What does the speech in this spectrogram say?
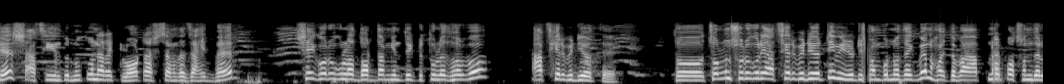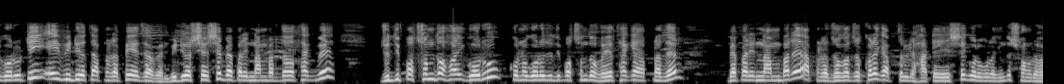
শেষ। আজকে কিন্তু নতুন আরেক লট আসছে আমাদের জাহিদ ভাইয়ের। সেই গরুগুলোর দরদাম কিন্তু একটু তুলে ধরবো আজকের ভিডিওতে। তো চলুন শুরু করি আজকের ভিডিওটি। ভিডিওটি সম্পূর্ণ দেখবেন হয়তো বা আপনার পছন্দের গরুটি এই ভিডিওতে আপনারা পেয়ে যাবেন। ভিডিওর শেষে ব্যাপারীর নাম্বার দেওয়া থাকবে। যদি পছন্দ হয় গরু কোনো গরু যদি পছন্দ হয়ে থাকে আপনাদের ব্যাপারীর নাম্বারে আপনারা যোগাযোগ করে গাবতলির হাটে এসে গরুগুলো কিন্তু সংগ্রহ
